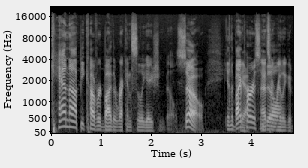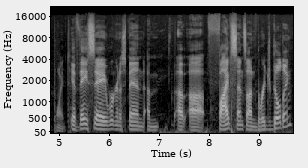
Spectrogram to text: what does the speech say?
cannot be covered by the reconciliation bill. So, in the bipartisan yeah, that's bill, a really good point. if they say we're going to spend a, uh, uh, five cents on bridge building,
